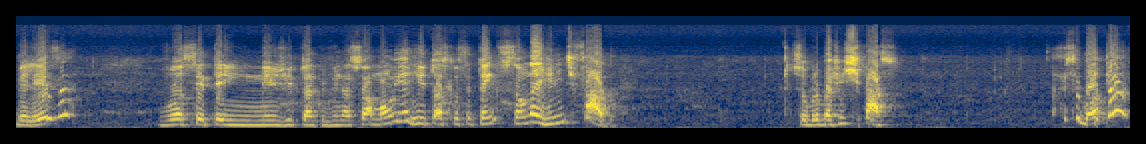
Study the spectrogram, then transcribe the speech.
Beleza? Você tem menos rituais vindo na sua mão e as rituais que você tem são da engine de fada. Sobre bastante espaço. Aí você bota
